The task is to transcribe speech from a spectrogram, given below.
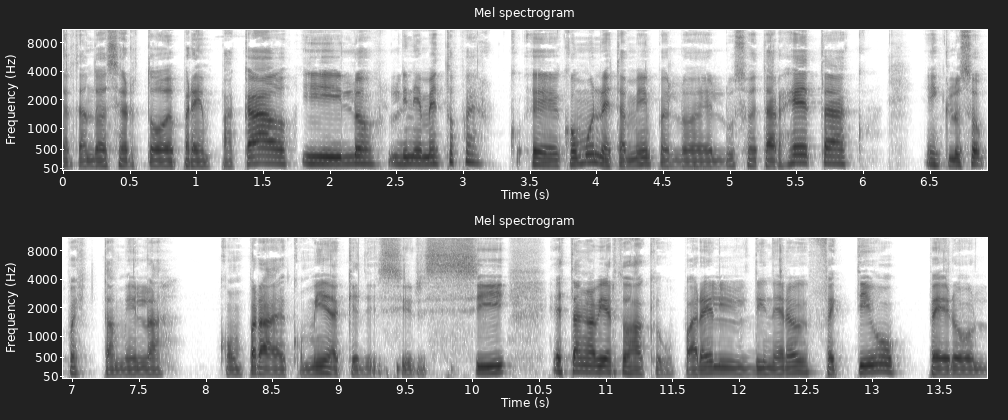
tratando de hacer todo preempacado. Y los lineamientos pues eh, comunes también pues lo del uso de tarjetas incluso pues también la compra de comida que es decir si están abiertos a que ocupar el dinero efectivo pero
